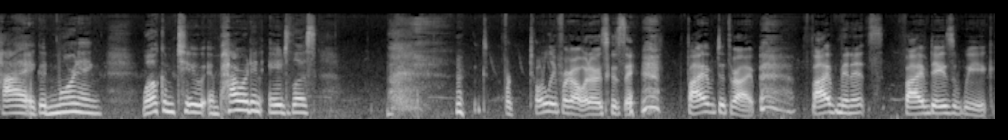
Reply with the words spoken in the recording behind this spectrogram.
Hi, good morning. Welcome to Empowered and Ageless. Totally forgot what I was going to say. Five to thrive. Five minutes, five days a week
